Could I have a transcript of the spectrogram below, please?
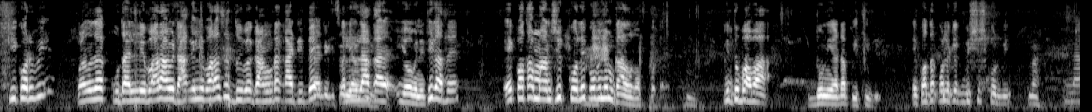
কি করবি? বললাম যে কুদাইলি বার আমি ঢাকিলি বার আছে দুই গাংটা কাটি দে তাহলে। এলাকা ইয়ে হবে ঠিক আছে? এই কথা মানসিক করলে কবি নাম গাল গপ করে। কিন্তু বাবা দুনিয়াটা পৃথিবী। এই কথা কলে কে বিশ্বাস করবি? না। না।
